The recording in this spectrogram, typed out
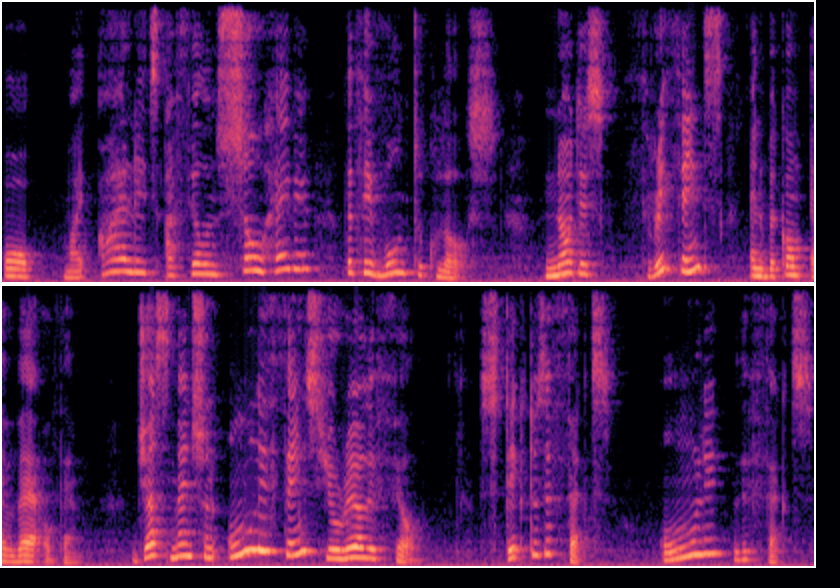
or my eyelids are feeling so heavy that they want to close. Notice three things and become aware of them. Just mention only things you really feel. Stick to the facts, only the facts.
